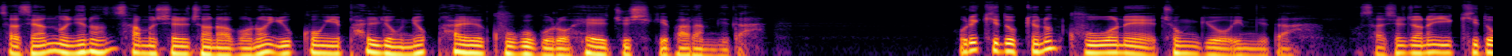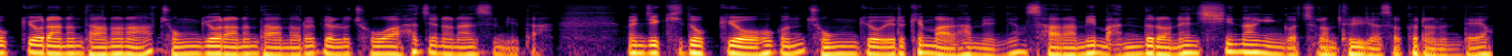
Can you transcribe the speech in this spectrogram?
자세한 문의는 사무실 전화번호 602-866-8999로 해 주시기 바랍니다. 우리 기독교는 구원의 종교입니다. 사실 저는 이 기독교라는 단어나 종교라는 단어를 별로 좋아하지는 않습니다. 왠지 기독교 혹은 종교 이렇게 말하면요. 사람이 만들어낸 신앙인 것처럼 들려서 그러는데요.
